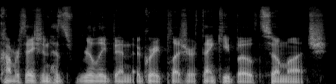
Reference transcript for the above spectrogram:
conversation has really been a great pleasure. Thank you both so much.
